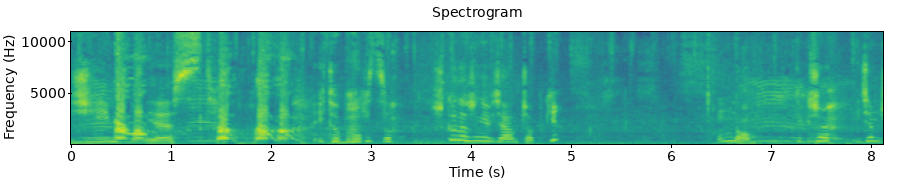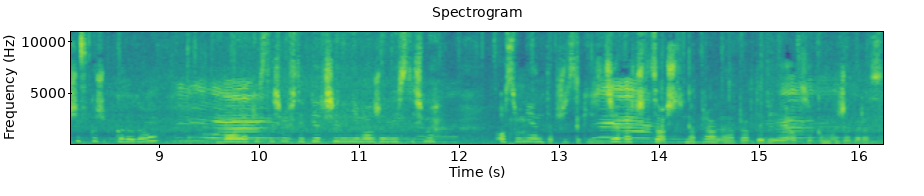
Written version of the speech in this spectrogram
zimno jest i to bardzo. Szkoda, że nie wzięłam czapki. No, także idziemy szybko, szybko do domu, bo jak jesteśmy w tej pierwszej linii morza, jesteśmy osłonięte przez jakieś drzewa czy coś, to naprawdę, naprawdę wieje od tego morza teraz.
